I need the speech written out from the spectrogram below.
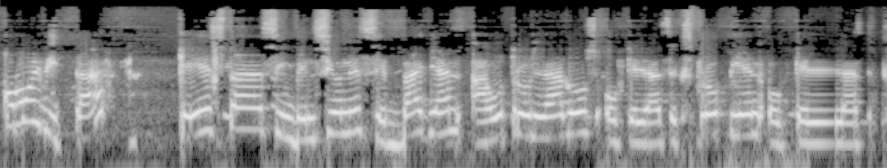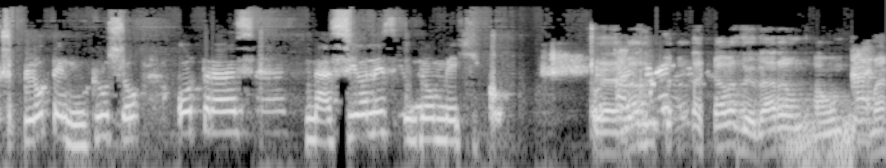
cómo evitar que estas invenciones se vayan a otros lados o que las expropien o que las exploten incluso otras naciones y no México? Que además acabas de dar a un, tema.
